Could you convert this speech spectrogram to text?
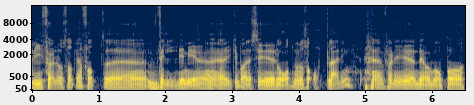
vi føler også at vi har fått veldig mye, jeg vil ikke bare si råd, men også opplæring. Fordi det å gå på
